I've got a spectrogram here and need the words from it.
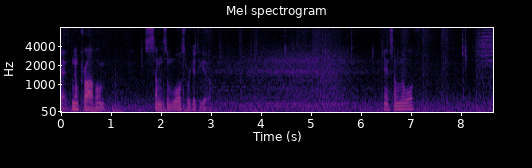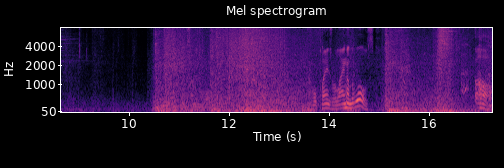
Guy's no problem. Summon some wolves, we're good to go. Can't summon the wolf? Can't summon the wolf. My whole plan's relying on the wolves. Oh.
